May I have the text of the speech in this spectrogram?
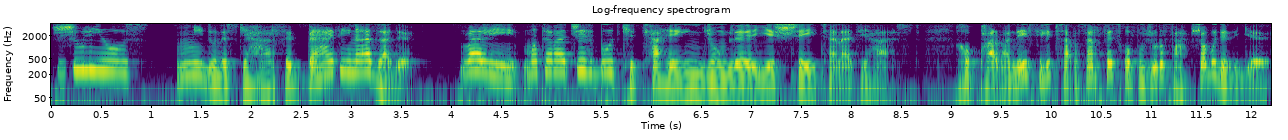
جولیوس می‌دونست که حرف بعدی نزده. ولی متوجه بود که ته این جمله یه شیطنتی هست. خب پرونده فیلیپ سراسر فسق و فجور و فحشا بوده دیگه.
